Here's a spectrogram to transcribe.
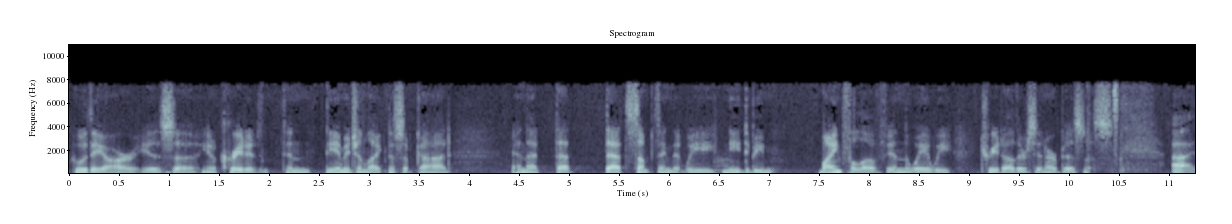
who they are, is uh, you know created in the image and likeness of God, and that that that's something that we need to be mindful of in the way we treat others in our business. Uh,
